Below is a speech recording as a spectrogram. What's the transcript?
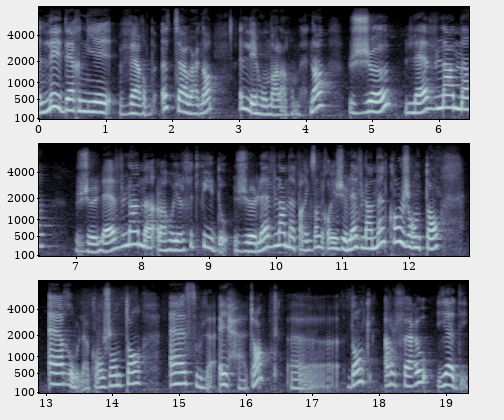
لي ديرنيي فيرب تاوعنا اللي هما راهم هنا جو ليف لا مان je lève la main راهو يرفد في يدو je lève la main par exemple يقول je lève la main quand j'entends R ولا quand j'entends S ولا أي حاجة donc أرفع يدي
